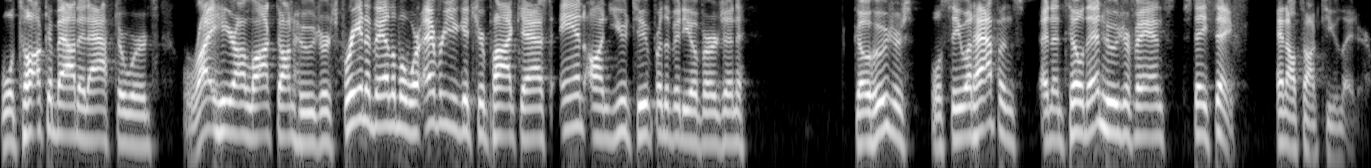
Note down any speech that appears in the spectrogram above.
We'll talk about it afterwards right here on Locked On Hoosiers, free and available wherever you get your podcast and on YouTube for the video version. Go Hoosiers. We'll see what happens. And until then, Hoosier fans, stay safe, and I'll talk to you later.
